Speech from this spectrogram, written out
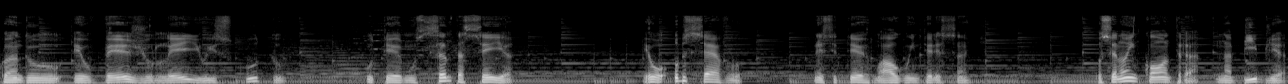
Quando eu vejo, leio e escuto o termo Santa Ceia, eu observo nesse termo algo interessante. Você não encontra na Bíblia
